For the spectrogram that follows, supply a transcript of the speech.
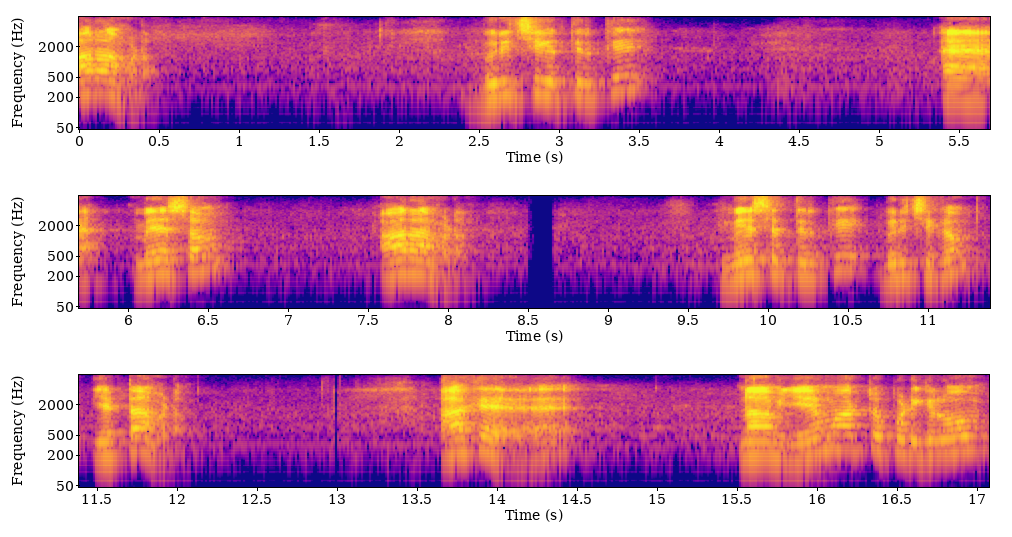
ஆறாம் இடம். விருச்சிகத்திற்கு மேசம் ஆறாம் இடம். மேசத்திற்கு விருச்சிகம் எட்டாம் இடம். ஆக நாம் ஏமாற்றப்படுகிறோம்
